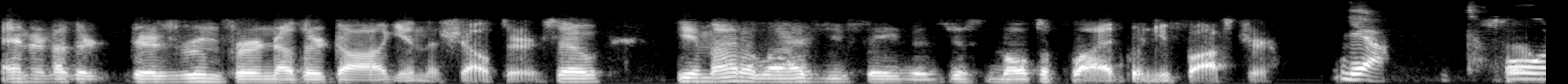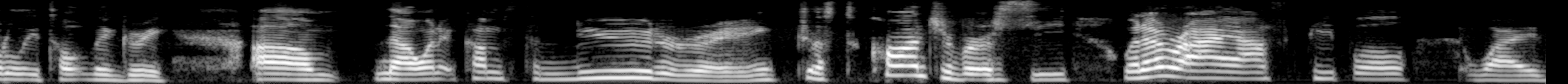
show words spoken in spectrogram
and another there's room for another dog in the shelter. So the amount of lives you save is just multiplied when you foster. Yeah, totally, so. totally agree. Um, now, when it comes to neutering, just controversy. Whenever I ask people why,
